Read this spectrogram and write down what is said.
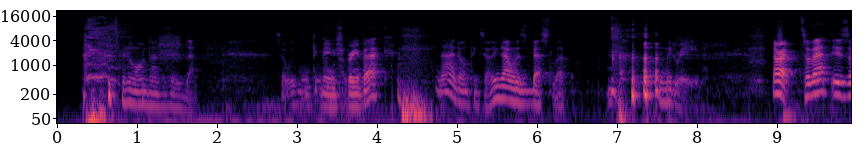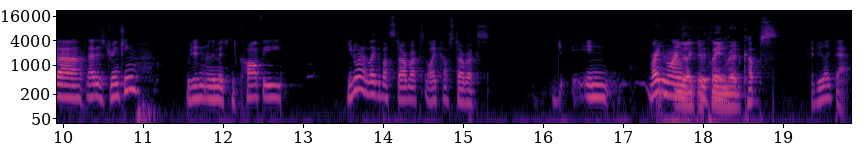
it's been a long time since I did that, so we won't. Maybe we should bring it back. No, I don't think so. I think that one is best left in the grave. All right, so that is uh, that is drinking. We didn't really mention coffee. You know what I like about Starbucks? I like how Starbucks, in right in line You with, like their with plain me- red cups? I do like that.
